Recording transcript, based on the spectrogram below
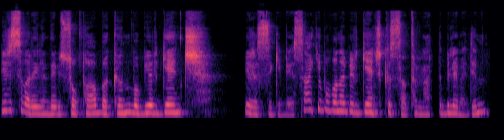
birisi var elinde bir sopa. Bakın bu bir genç birisi gibi. Sanki bu bana bir genç kız hatırlattı bilemedim.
